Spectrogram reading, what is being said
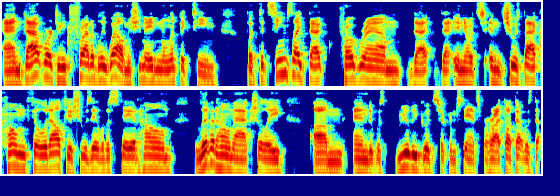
And that worked incredibly well. I mean, she made an Olympic team, but it seems like that program that that you know, it's and she was back home in Philadelphia. She was able to stay at home, live at home actually, um, and it was really good circumstance for her. I thought that was the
